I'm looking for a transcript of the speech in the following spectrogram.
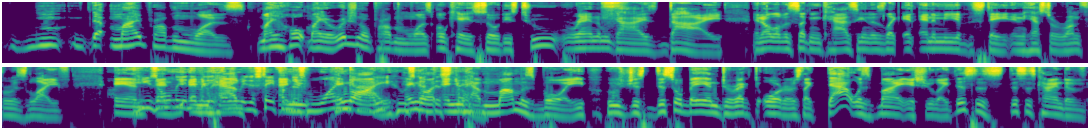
That my problem was my whole my original problem was okay so these two random guys die and all of a sudden Cassian is like an enemy of the state and he has to run for his life and He's and, only an enemy- have, enemy of the state from this you- one guy on, who's got on, this and you have Mama's boy who's just disobeying direct orders like that was my issue like this is this is kind of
